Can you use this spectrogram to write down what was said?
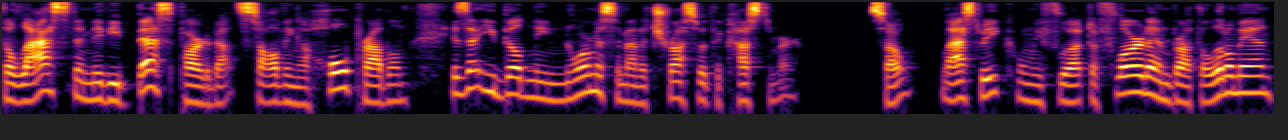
The last and maybe best part about solving a hole problem is that you build an enormous amount of trust with the customer. So, last week when we flew out to Florida and brought the little man,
